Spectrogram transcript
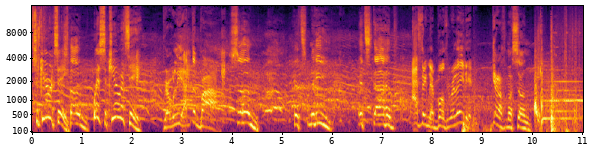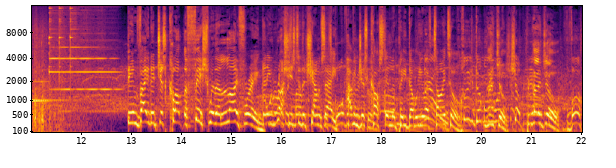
Security! Son! Where's security? Probably at the bar. Son! It's me! It's Dad! I think they're both related. Get off my son! The invader just clocked the fish with a life ring, and he rushes to the champ's aid, having just cost him the PWF title. Nigel! Nigel! Oh,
